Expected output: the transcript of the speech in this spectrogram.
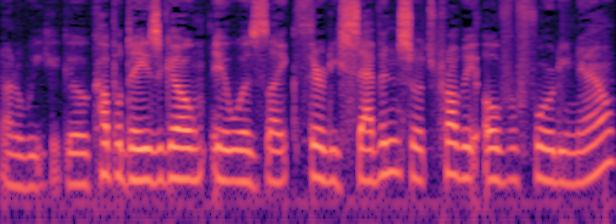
not a week ago, a couple days ago, it was like 37, so it's probably over 40 now.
